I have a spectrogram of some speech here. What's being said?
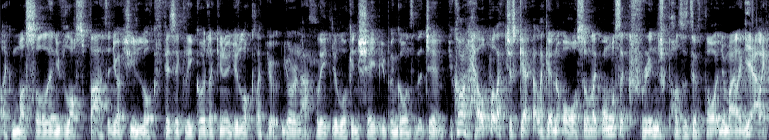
like muscle and you've lost fat and you actually look physically good, like, you know, you look like you're, you're an athlete, you look in shape, you've been going to the gym. You can't help but like just get like an awesome, like almost a cringe positive thought in your mind. Like, yeah, like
